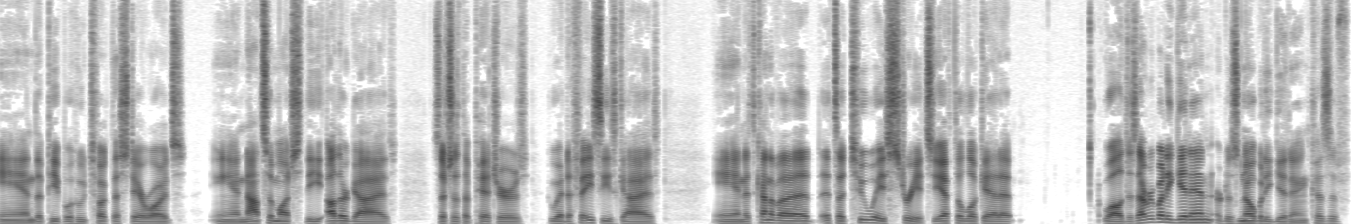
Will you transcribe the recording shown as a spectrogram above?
and the people who took the steroids, and not so much the other guys, such as the pitchers who had to face these guys. And it's kind of a it's a two way street. So you have to look at it. Well, does everybody get in or does nobody get in? Because if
